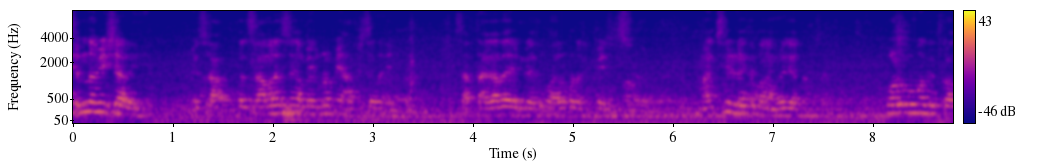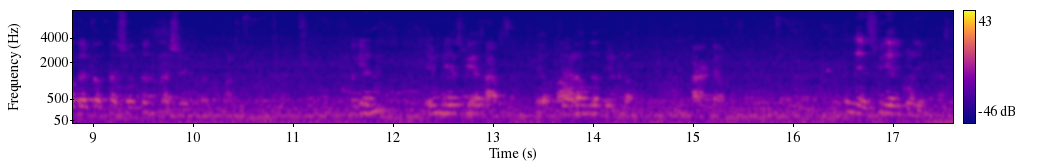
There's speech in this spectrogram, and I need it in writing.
చిన్న విషయాలు ఇవి. మీరు సామరస్యంగా మీరు కూడా మీ ఆఫీసర్గా చెప్పారు సార్ తగదా ఏం లేదు వాళ్ళు కూడా రిక్వెస్ట్ ఇస్తున్నారు మంచినీళ్ళు అయితే మనం ఎవరు చేద్దాం సార్. పొడుగు మంది కొత్త ఎట్లా తక్కువ తక్కువ ఓకే అండి ఏం డిఎస్పీ గారు? Sir, sir. తేడా ఉందో దీంట్లో? ఎస్పీ గారు కూడా చెప్తాను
